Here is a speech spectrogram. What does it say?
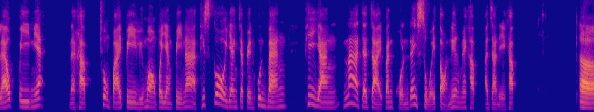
แล้วปีเนี้ยนะครับช่วงปลายปีหรือมองไปยังปีหน้าทิสโก้ยังจะเป็นหุ้นแบงค์ที่ยังน่าจะจ่ายปันผลได้สวยต่อเนื่องไหมครับ อาจารย์เอกครับเอ่อ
